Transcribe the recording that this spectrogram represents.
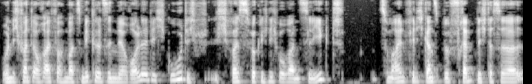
und ich fand auch einfach Mats Mikkelsen in der Rolle nicht gut. Ich, ich weiß wirklich nicht, woran es liegt. Zum einen finde ich ganz befremdlich, dass er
